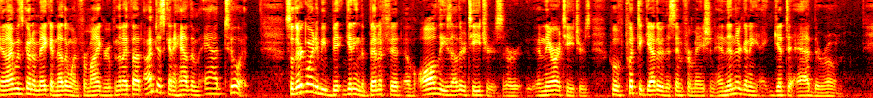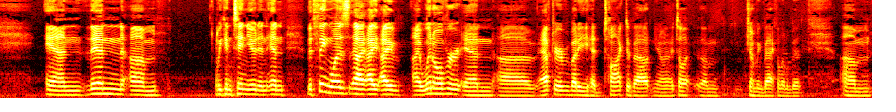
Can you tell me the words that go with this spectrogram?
And I was going to make another one for my group, and then I thought I'm just going to have them add to it. So they're going to be getting the benefit of all these other teachers, or and they are teachers who have put together this information, and then they're going to get to add their own. And then um, we continued, and, and the thing was, I, I, I went over and uh, after everybody had talked about, you know, I told, um, jumping back a little bit, um,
